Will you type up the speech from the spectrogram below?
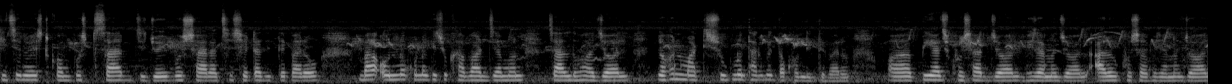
কিচেন ওয়েস্ট কম্পোস্ট সার, যে জৈব সার আছে, সেটা দিতে পারো। বা অন্য কোনো কিছু খাবার, যেমন চাল ধোয়া জল, যখন মাটি শুকনো থাকবে, তখন দিতে পারো। পেঁয়াজ খোসার জল, ভেজানো জল, আলুর খোসা, ভেজানো জল,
